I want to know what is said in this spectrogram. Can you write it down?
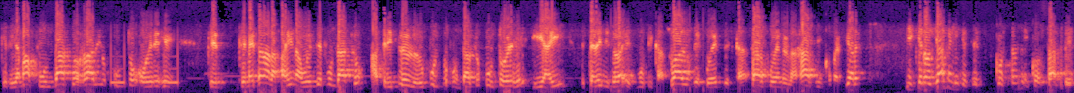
que se llama fundazoradio.org, que se metan a la página web de Fundazo, a www.fundazo.org, y ahí esta emisora es música suave, donde pueden descansar, pueden relajarse en comerciales y que nos llamen y que estén constante, en constante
